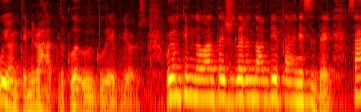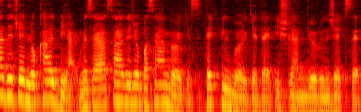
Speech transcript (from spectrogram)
bu yöntemi rahatlıkla uygulayabiliyoruz. Bu yöntemin avantajlarından bir tanesi de sadece lokal bir yer mesela sadece basen bölgesi tek bir bölgede işlem görülecekse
